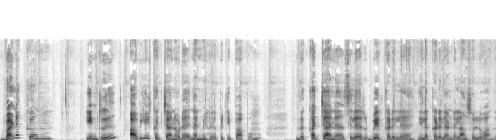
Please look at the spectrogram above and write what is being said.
வணக்கம். இன்று அவியல் கச்சானோட நன்மைகளை பற்றி பார்ப்போம். இந்த கச்சானை சிலர் வேர்க்கடலை நிலக்கடலைன்றெல்லாம் சொல்லுவாங்க.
